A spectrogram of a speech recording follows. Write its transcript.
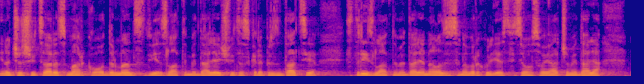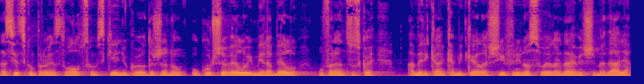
Inače, švicarac Marko Odermans, dvije zlate medalje i švicarska reprezentacija s tri zlatne medalje nalazi se na vrhu ljestvice osvajača medalja na svjetskom prvenstvu u alpskom skijenju koje je održano u Kurševelu i Mirabelu u Francuskoj. Amerikanka Mikaela Šifrin osvojila je najviše medalja,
